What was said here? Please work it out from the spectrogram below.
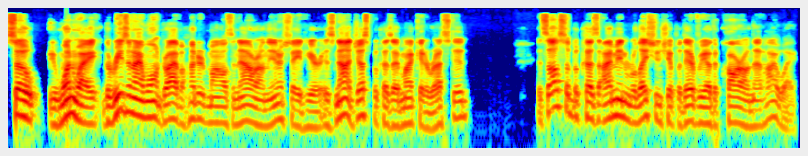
So, one way, the reason I won't drive 100 miles an hour on the interstate here is not just because I might get arrested. It's also because I'm in relationship with every other car on that highway.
